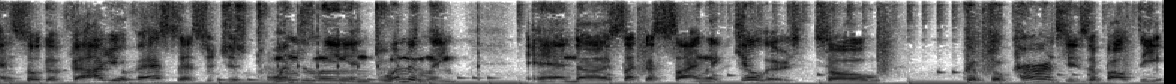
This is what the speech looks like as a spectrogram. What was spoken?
And so the value of assets are just dwindling and dwindling. And uh, it's like a silent killer. So cryptocurrency is about the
